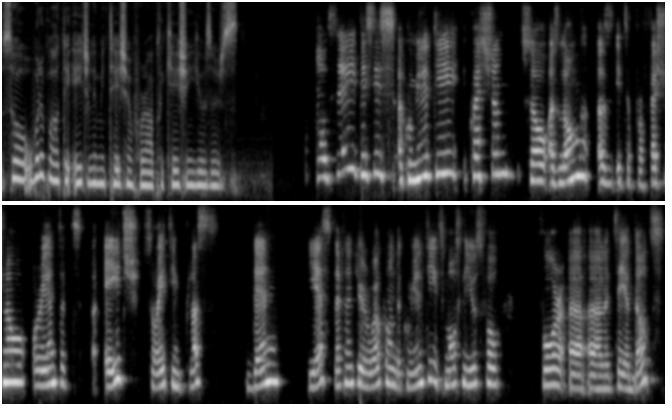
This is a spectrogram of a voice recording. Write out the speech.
So, what about the age limitation for application users? I'll say this is a community question. So, as long as it's a professional oriented uh, age, so 18 plus, then yes, definitely you're welcome in the community. It's mostly useful for, uh, uh, let's say, adults.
